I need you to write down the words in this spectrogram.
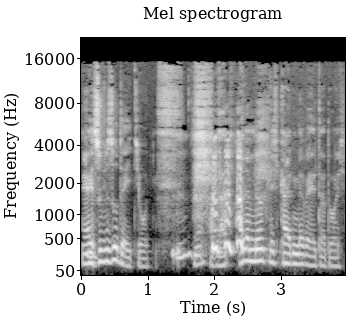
Er ist sowieso der Idiot. Ja, aber er hat alle Möglichkeiten der Welt dadurch.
